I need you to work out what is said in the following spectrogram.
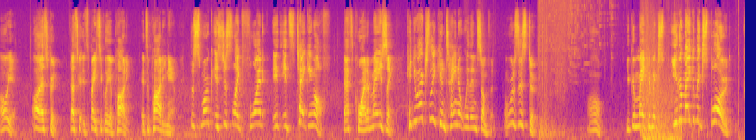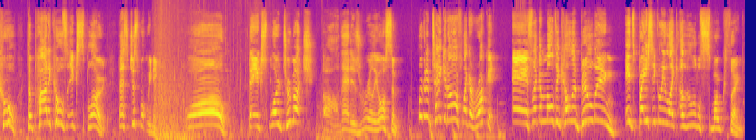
Oh yeah. Oh, that's good. That's good. It's basically a party. It's a party now. The smoke is just like flying. It, it's taking off. That's quite amazing. Can you actually contain it within something? What does this do? Oh, you can make them. you can make them explode. Cool. The particles explode. That's just what we need. Whoa! They explode too much. Oh, that is really awesome. Look at him take it off like a rocket. Hey, it's like a multicolored building. It's basically like a little smoke thing.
